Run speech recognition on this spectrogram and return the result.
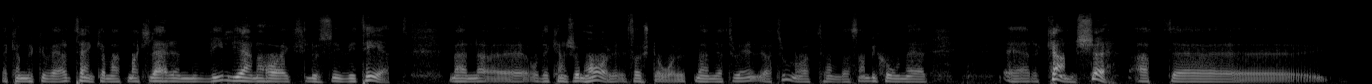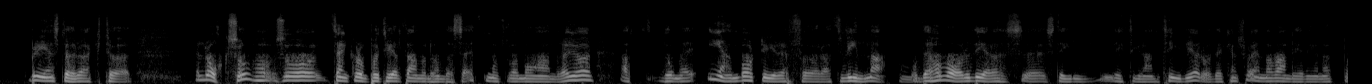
Jag kan mycket väl tänka mig att McLaren vill gärna ha exklusivitet. Men, eh, och det kanske de har första året. Men jag tror, jag tror nog att Hondas ambition är, är kanske att eh, bli en större aktör. Eller också så tänker de på ett helt annorlunda sätt mot vad många andra gör. Att de är enbart i det för att vinna. Mm. Och Det har varit deras eh, stil lite grann tidigare. Och Det kanske var en av anledningarna att,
